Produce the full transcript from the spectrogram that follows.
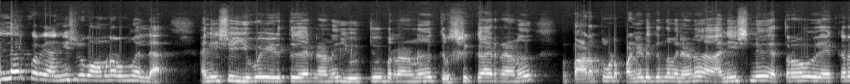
എല്ലാവർക്കും അറിയാം അനീഷ് ഒരു കോമണർ ഒന്നും അല്ല അനീഷ് യുവ എഴുത്തുകാരനാണ് യൂട്യൂബറാണ് കൃഷിക്കാരനാണ് പാടത്തൂടെ പണിയെടുക്കുന്നവനാണ്. അനീഷിന് എത്രയോ ഏക്കർ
